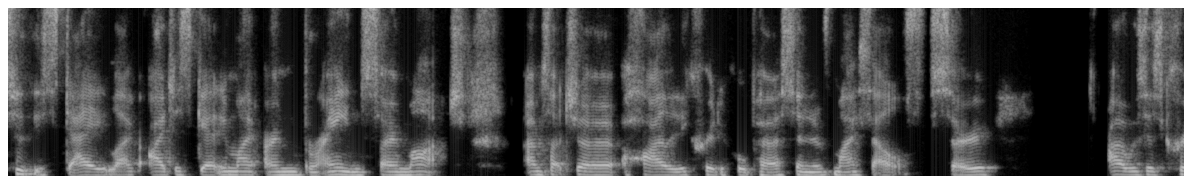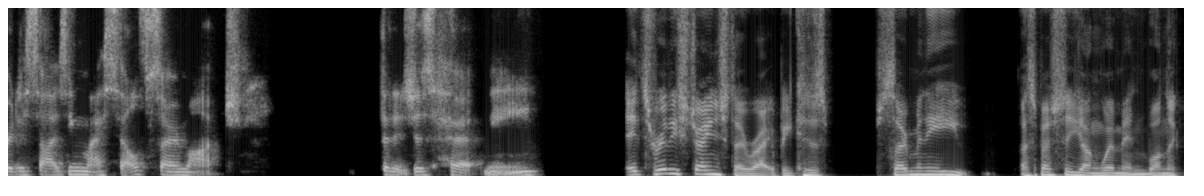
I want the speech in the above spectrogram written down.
to this day. Like, I just get in my own brain so much. I'm such a highly critical person of myself. So I was just criticizing myself so much that it just hurt me. It's really strange, though, right? Because so many especially young women want to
